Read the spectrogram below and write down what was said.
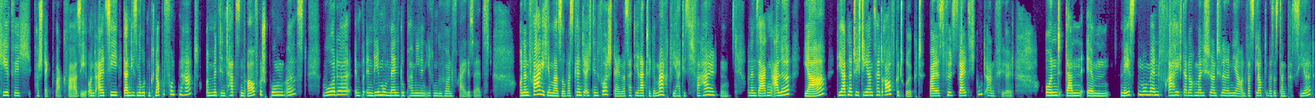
Käfig versteckt war quasi. Und als sie dann diesen roten Knopf gefunden hat und mit den Tatzen draufgesprungen ist, wurde in, dem Moment Dopamin in ihrem Gehirn freigesetzt. Und dann frage ich immer so, was könnt ihr euch denn vorstellen? Was hat die Ratte gemacht? Wie hat die sich verhalten? Und dann sagen alle, ja, die hat natürlich die ganze Zeit draufgedrückt, weil es fühlt, weil es sich gut anfühlt. Und dann im nächsten Moment frage ich dann auch immer die Schüler und Schülerinnen, ja, und was glaubt ihr, was ist dann passiert?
